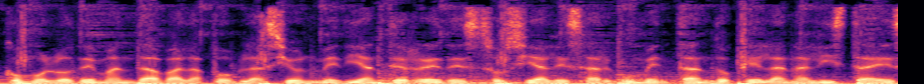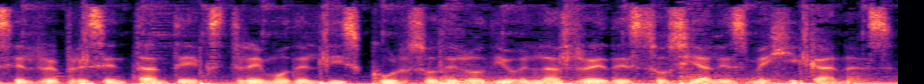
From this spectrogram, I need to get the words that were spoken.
como lo demandaba la población mediante redes sociales argumentando que el analista es el representante extremo del discurso del odio en las redes sociales mexicanas.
